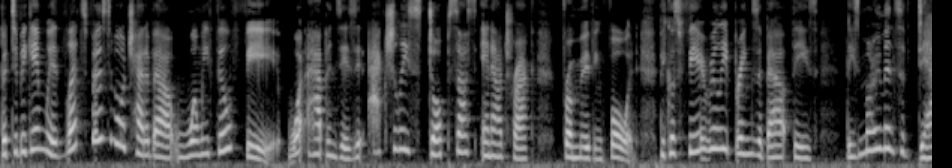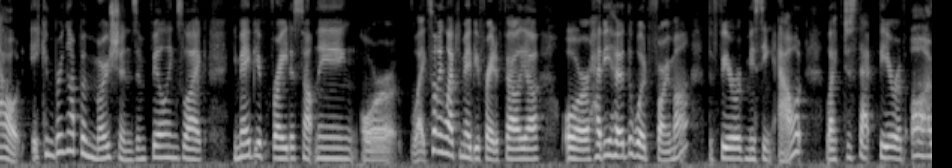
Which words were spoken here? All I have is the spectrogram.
But to begin with, let's first of all chat about when we feel fear, what happens is it actually stops us in our track from moving forward because fear really brings about these these moments of doubt, it can bring up emotions and feelings like you may be afraid of something, or like something like you may be afraid of failure, or have you heard the word FOMA, the fear of missing out? Like just that fear of, oh, I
